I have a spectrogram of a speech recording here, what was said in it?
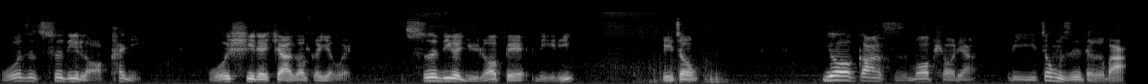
我是此地老客人，我先来介绍搿一位，此地的女老板李丽。李总，要讲时髦漂亮，李总是头牌。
